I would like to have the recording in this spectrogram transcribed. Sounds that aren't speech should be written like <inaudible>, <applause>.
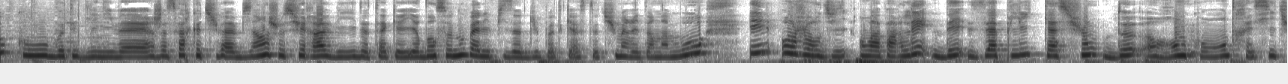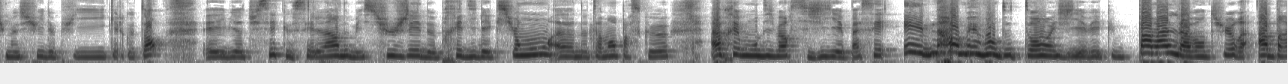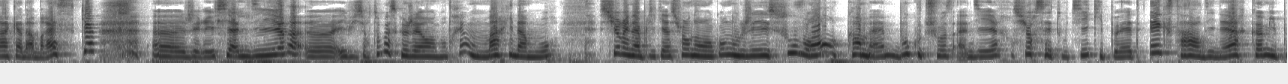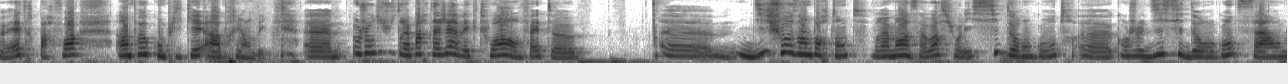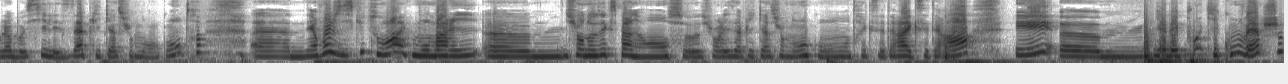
Coucou beauté de l'univers, j'espère que tu vas bien, je suis ravie de t'accueillir dans ce nouvel épisode du podcast Tu mérites un amour. Et aujourd'hui on va parler des applications de rencontres. Et si tu me suis depuis quelque temps, eh bien tu sais que c'est l'un de mes sujets de prédilection, euh, notamment parce que après mon divorce j'y ai passé énormément de temps et j'y ai vécu pas mal d'aventures abracadabresques, euh, j'ai réussi à le dire euh, et puis surtout parce que j'ai rencontré mon mari d'amour sur une application de rencontre. Donc j'ai souvent quand même beaucoup de choses à dire sur cet outil qui peut être extraordinaire comme il peut être parfois un peu compliqué à appréhender. Euh, aujourd'hui je voudrais partager avec toi en fait euh, euh, dix choses importantes vraiment à savoir sur les sites de rencontres. Euh, quand je dis sites de rencontres, ça englobe aussi les applications de rencontres. Euh, et en fait, je discute souvent avec mon mari euh, sur nos expériences, sur les applications de rencontres, etc., etc. Et il y a des points qui convergent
